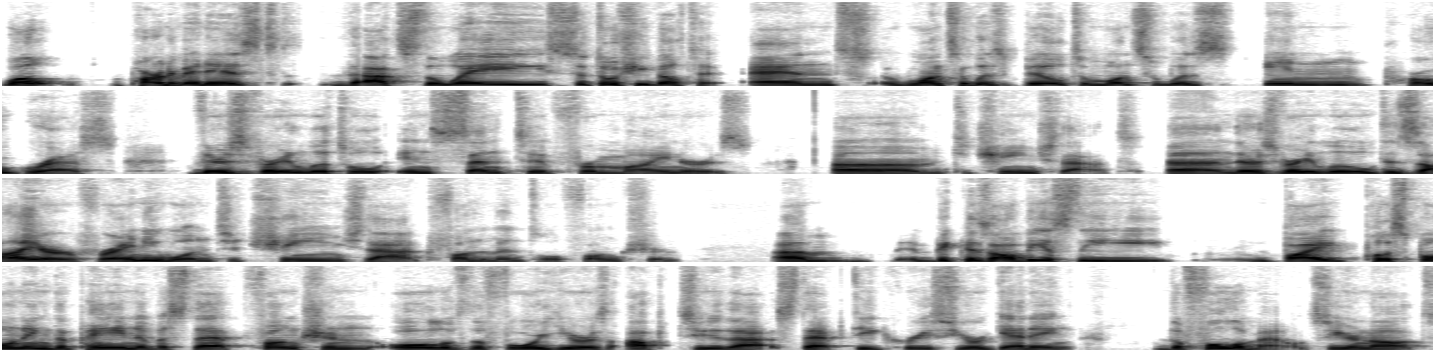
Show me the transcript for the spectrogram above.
Well, part of it is that's the way Satoshi built it. And once it was built and once it was in progress, there's very little incentive for miners um, to change that. And there's very little desire for anyone to change that fundamental function. Um, because obviously, by postponing the pain of a step function all of the four years up to that step decrease, you're getting the full amount. So you're not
